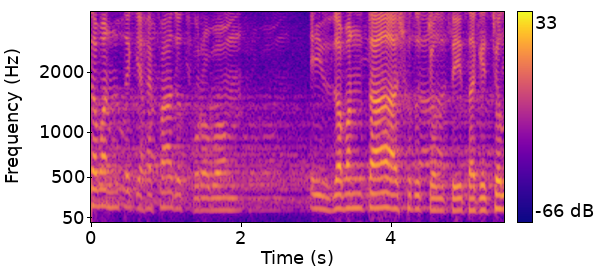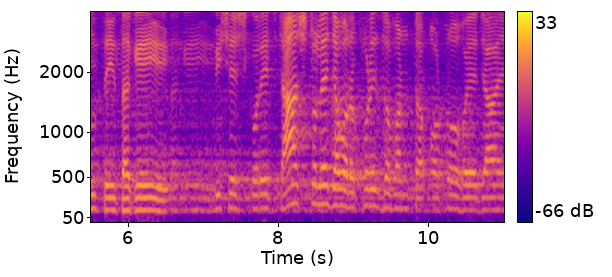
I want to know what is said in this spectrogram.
জবানটাকে হেফাজত করব। এই জবানটা শুধু চলতেই থাকে চলতেই থাকে। বিশেষ করে চাষ টলে যাওয়ার পরে জবানটা অটো হয়ে যায়।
